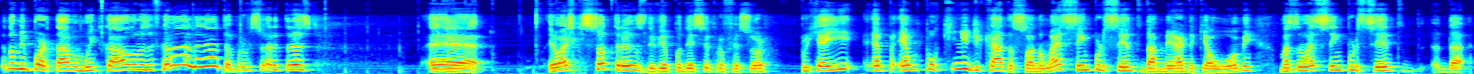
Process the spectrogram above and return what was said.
Eu não me importava muito com a aula, mas eu ficava, ah, legal, então a professora trans. É, eu acho que só trans devia poder ser professor. Porque aí é, é um pouquinho de cada só, não é 100% da merda que é o homem, mas não é 100% da.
